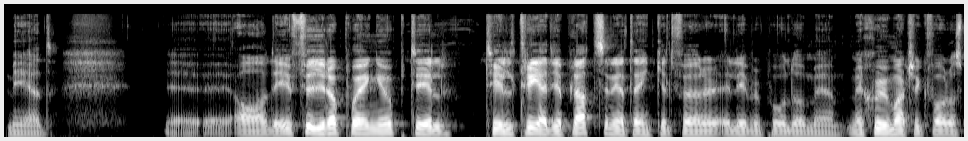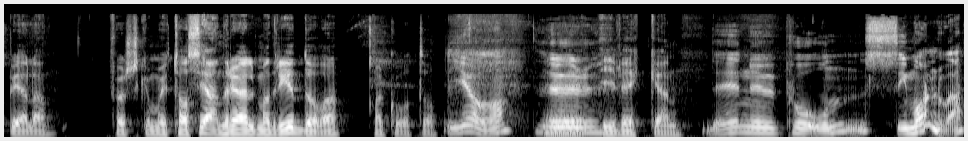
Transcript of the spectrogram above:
med, eh, ja det är fyra poäng upp till, till tredjeplatsen helt enkelt för Liverpool då med, med sju matcher kvar att spela. Först ska man ju ta sig an Real Madrid då va, Makoto, Ja, eh, hur, i veckan. det är nu på ons, imorgon va?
